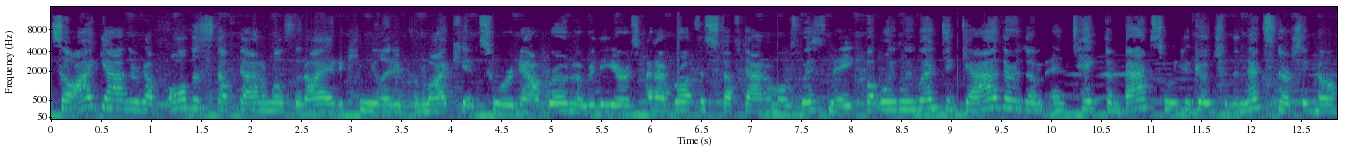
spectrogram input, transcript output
So I gathered up all the stuffed animals that I had accumulated from my kids who are now grown over the years, and I brought the stuffed animals with me. But when we went to gather them and take them back so we could go to the next nursing home,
